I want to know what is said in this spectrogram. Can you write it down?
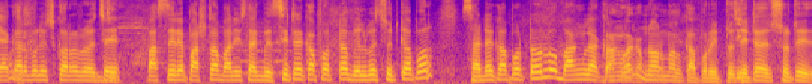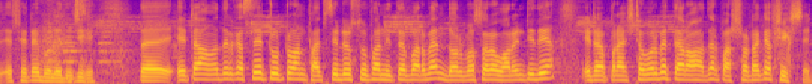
Lacquer polish. করা রয়েছে। পাঁচ সিটে পাঁচটা বালিশ থাকবে। সিটের কাপড়টা বেলভেট সুইট কাপড় সাইডের কাপড়টা হলো বাংলা কাপড় নর্মাল কাপড় একটু যেটা সেটাই- বলে দিচ্ছি। তা এটা আমাদের কাছে টু টু ওয়ান ফাইভ সিটের সোফা নিতে পারবেন। দশ বছরের ওয়ারেন্টি দিয়ে। এটা প্রাইসটা পড়বে তেরো হাজার পাঁচশো টাকা ফিক্সড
